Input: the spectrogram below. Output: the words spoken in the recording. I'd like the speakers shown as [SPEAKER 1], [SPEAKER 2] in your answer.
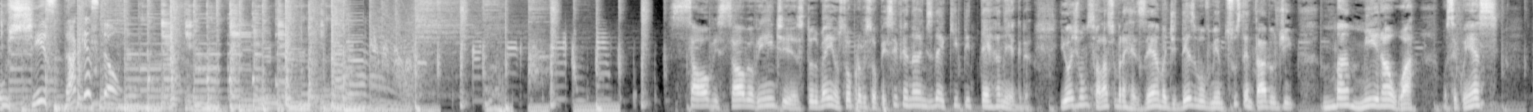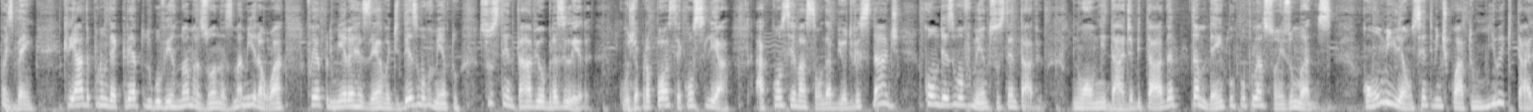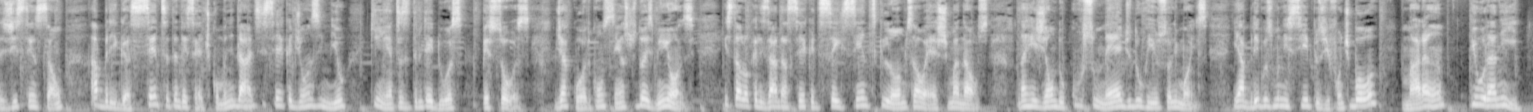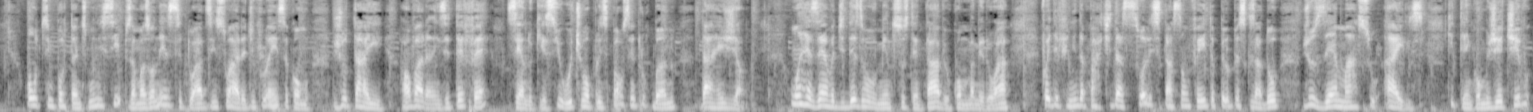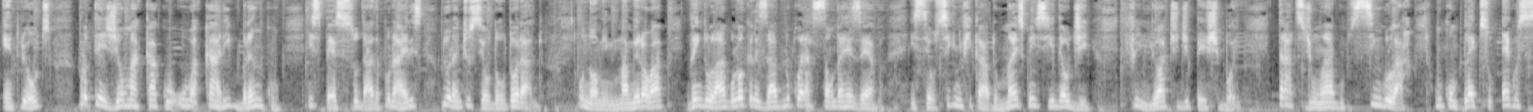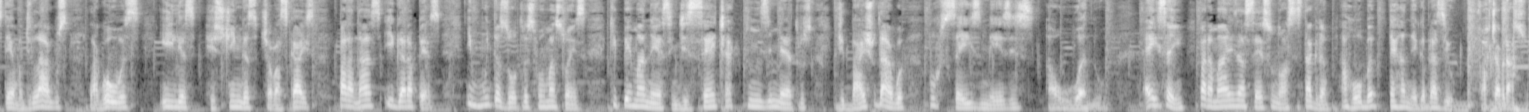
[SPEAKER 1] O X da Questão.
[SPEAKER 2] Salve, salve ouvintes! Tudo bem? Eu sou o professor Percy Fernandes da equipe Terra Negra e hoje vamos falar sobre a Reserva de Desenvolvimento Sustentável de Mamirauá. Você conhece? Pois bem, criada por um decreto do governo do Amazonas, Mamirauá foi a primeira reserva de desenvolvimento sustentável brasileira, cuja proposta é conciliar a conservação da biodiversidade com o desenvolvimento sustentável, numa unidade habitada também por populações humanas. Com 1 milhão 124 mil hectares de extensão, abriga 177 comunidades e cerca de 11.532 pessoas, de acordo com o censo de 2011. Está localizada a cerca de 600 quilômetros a oeste de Manaus, na região do curso médio do Rio Solimões, e abriga os municípios de Fonte Boa, Maraã e Uranií. Outros importantes municípios amazonenses situados em sua área de influência, como Jutaí, Alvarães e Tefé, sendo que esse último é o principal centro urbano da região. Uma reserva de desenvolvimento sustentável, como Mameruá, foi definida a partir da solicitação feita pelo pesquisador José Márcio Aires, que tem como objetivo, entre outros, proteger o macaco uacari branco, espécie estudada por Aires durante o seu doutorado. O nome Mameroá vem do lago localizado no coração da reserva e seu significado mais conhecido é o de filhote de peixe-boi. Trata-se de um lago singular, um complexo ecossistema de lagos, lagoas, ilhas, restingas, chavascais, paranás e igarapés, e muitas outras formações que permanecem de 7 a 15 metros debaixo d'água por seis meses ao ano. É isso aí. Para mais, acesse o nosso Instagram, arroba Terra Negra Brasil. Forte abraço!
